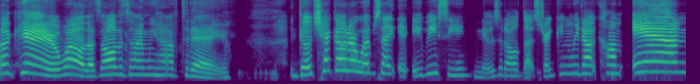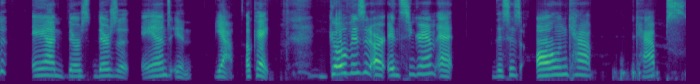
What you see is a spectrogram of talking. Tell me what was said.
Okay, well, that's all the time we have today. Go check out our website at abcknowsitall.strikingly.com and and there's there's a and in yeah okay. Mm-hmm. Go visit our instagram at this is all in cap caps?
